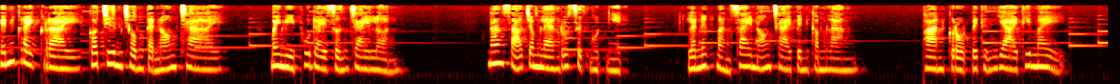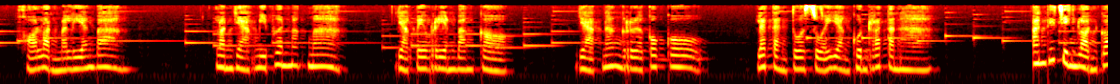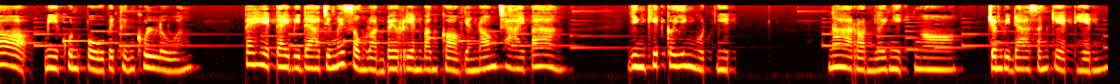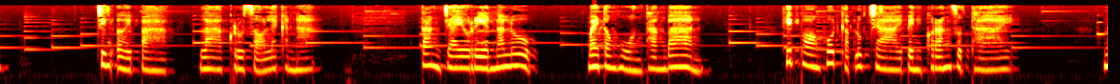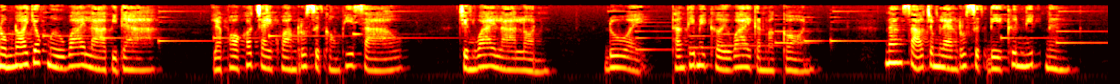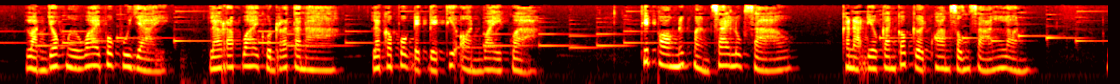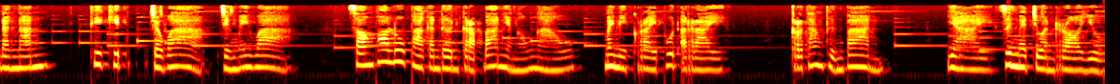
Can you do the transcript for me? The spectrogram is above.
เห็นใครๆก็ชื่นชมแต่น้องชาย ไม่มีผู้ใดสนใจหล่อน นางสาวจำแรงรู้สึกหงุดหงิด และนึกหมันไส้น้องชายเป็นกำลัง ผ่านโกรธไปถึงยายที่ไม่ ขอหล่อนมาเลี้ยงบ้าง หล่อนอยากมีเพื่อนมากๆ อยากไปเรียนบางกอก อยากนั่งเรือโกโก้ และแต่งตัวสวยอย่างคุณรัตนา อันที่จริงหล่อนก็มีคุณปู่ไปถึงคุณหลวง แต่เหตุใดบิดาจึงไม่ส่งหล่อนไปเรียนบางกอกอย่างน้องชายบ้าง ยิ่งคิดก็ยิ่งหงุดหงิด หน้าหล่อนเลยหงิกงอ จนบิดาสังเกตเห็น จึงเอ่ยปากลาครูสอนและคณะ ตั้งใจเรียนนะลูก ไม่ต้องห่วงทางบ้าน ทิดพองพูดกับลูกชายเป็นครั้งสุดท้าย หนุ่มน้อยยกมือไหว้ลาบิดา และพอเข้าใจความรู้สึกของพี่สาว จึงไหว้ลาหล่อน ด้วยทั้งที่ไม่เคยไหว้กันมาก่อน นางสาวจำแรงรู้สึกดีขึ้นนิดนึง หล่อนยกมือไหว้พวกผู้ใหญ่ แล้วรับไหว้คุณรัตนา แล้วก็พวกเด็กๆที่อ่อนวัยกว่า ทิดพองนึกหมั่นไส้ลูกสาว ขณะเดียวกันก็เกิดความสงสารหล่อน ดังนั้น ที่คิดจะว่าจึงไม่ว่า สองพ่อลูกพากันเดินกลับบ้านอย่างเงาเงาไม่มีใครพูดอะไร กระทั่งถึงบ้าน ยายซึ่งแม่จวนรออยู่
